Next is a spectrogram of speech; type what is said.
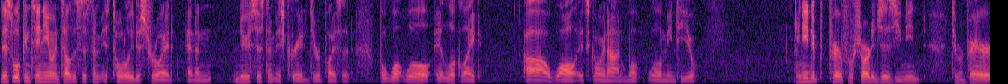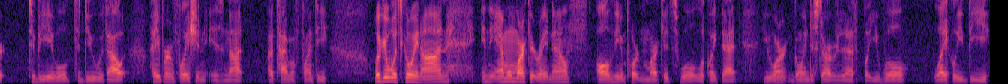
This will continue until the system is totally destroyed and a new system is created to replace it. But what will it look like uh, while it's going on? What will it mean to you? You need to prepare for shortages. You need to prepare to be able to do without. Hyperinflation is not a time of plenty. Look at what's going on in the ammo market right now. All of the important markets will look like that. You aren't going to starve to death, but you will likely be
